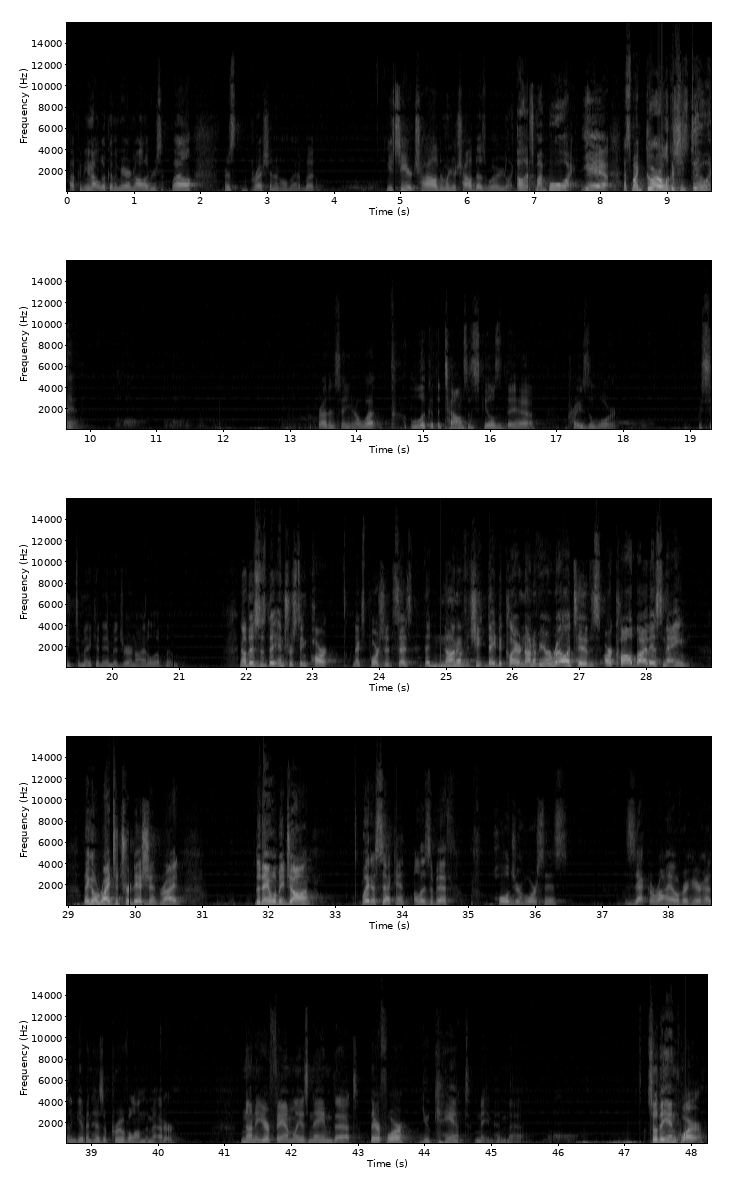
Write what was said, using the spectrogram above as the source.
How can you not look in the mirror and all of yourself? Well, there's depression and all that, but you see your child, and when your child does well, you're like, oh, that's my boy. Yeah, that's my girl. Look what she's doing. Rather than saying, you know what? Look at the talents and skills that they have. Praise the Lord. We seek to make an image or an idol of them. Now, this is the interesting part. Next portion it says that none of she, they declare none of your relatives are called by this name. They go right to tradition, right? The name will be John. Wait a second, Elizabeth. Hold your horses. Zechariah over here hasn't given his approval on the matter. None of your family is named that. Therefore, you can't name him that. So they inquire.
